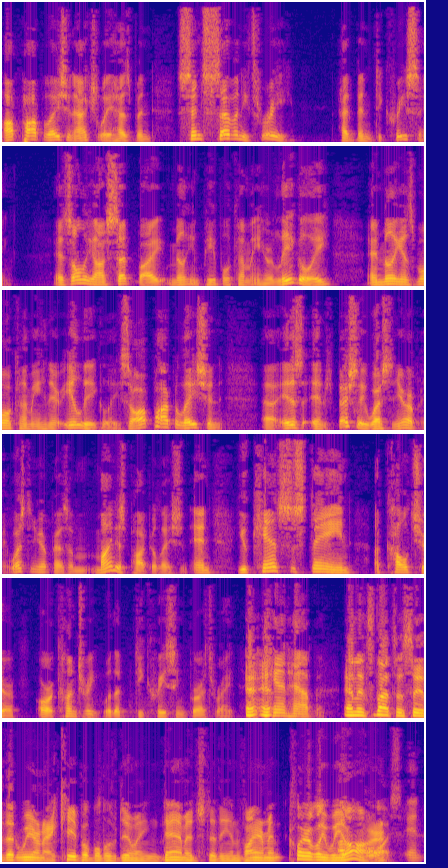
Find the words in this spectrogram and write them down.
Our population actually has been, since 73, had been decreasing. It's only offset by a million people coming here legally and millions more coming in here illegally. So our population uh, is, especially Western Europe, Western Europe has a minus population, and you can't sustain a culture or a country with a decreasing birth rate. And- It can't happen. And it's not to say that we are not capable of doing damage to the environment. Clearly, we of are. course. And,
